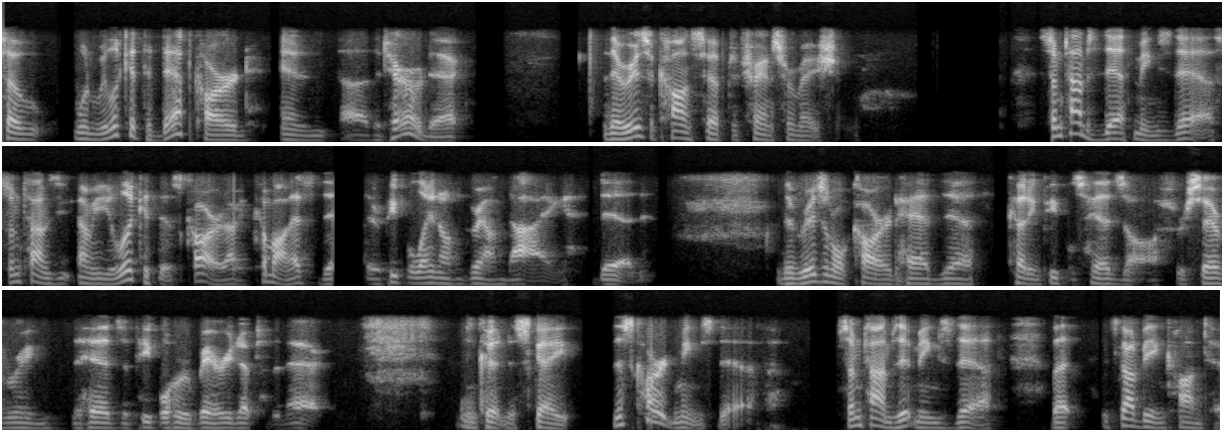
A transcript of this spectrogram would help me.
so when we look at the death card in uh, the tarot deck, there is a concept of transformation. Sometimes death means death. Sometimes, I mean, you look at this card. I mean, come on, that's death. There are people laying on the ground dying, dead. The original card had death cutting people's heads off or severing the heads of people who were buried up to the neck and couldn't escape. This card means death. Sometimes it means death, but it's got to be in context.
